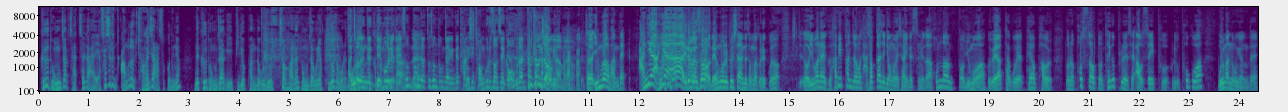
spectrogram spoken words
그 동작 자체가 아예 사실은 아무도 정하지 않았었거든요. 근데 그 동작이 비디오 판독을 요청하는 동작으로 그냥 굳어져 버렸어요. 아, 저는 그 네모를 감독들이 다, 그린 손동작도 손동작인데 당시 정근우 선수의 그 억울한 표정이 표정. 기억이 남아요. 제가 임무가 봤는데 아니야 아니야 이러면서 네모를 표시하는데 정말 그랬고요. 어, 이번에 그 합의 판정은 다섯 가지 경우에 제한이 됐습니다. 홈런 어, 유무와 그 외야 타구의 페어 파울 또는 포스아웃 또는 태그 플레이의 아웃 세이프 그리고 포구와 몸에 맞는 공이었는데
